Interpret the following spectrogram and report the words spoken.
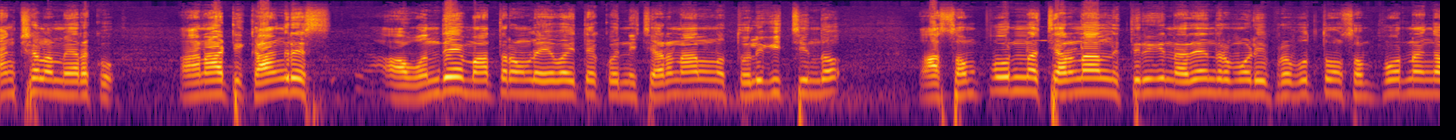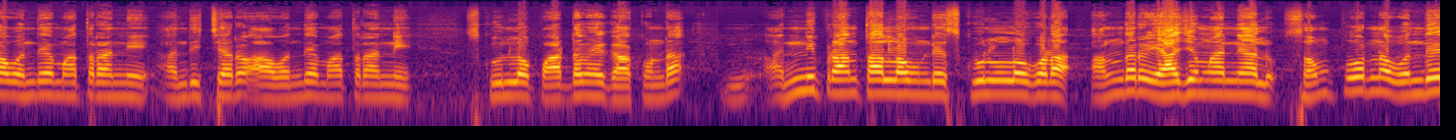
ఆంక్షల మేరకు ఆనాటి కాంగ్రెస్ ఆ వందే మాత్రంలో ఏవైతే కొన్ని చరణాలను తొలగించిందో ఆ సంపూర్ణ చరణాలను తిరిగి నరేంద్ర మోడీ ప్రభుత్వం సంపూర్ణంగా వందే మాత్రాన్ని అందించారు. ఆ వందే మాత్రాన్ని స్కూల్లో పాడడమే కాకుండా అన్ని ప్రాంతాల్లో ఉండే స్కూళ్ళలో కూడా అందరూ యాజమాన్యాలు సంపూర్ణ వందే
